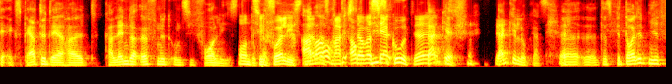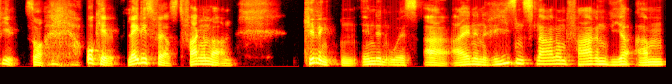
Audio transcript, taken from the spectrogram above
Der Experte, der halt Kalender öffnet und sie vorliest. Und Lukas. sie vorliest. Ne? Aber das auch, machst du aber diese, sehr gut. Ja, danke. Ja, das, danke, Lukas. Äh, äh, das bedeutet mir viel. So, okay, Ladies first, fangen wir an. Killington in den USA. Einen Riesenslalom fahren wir am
